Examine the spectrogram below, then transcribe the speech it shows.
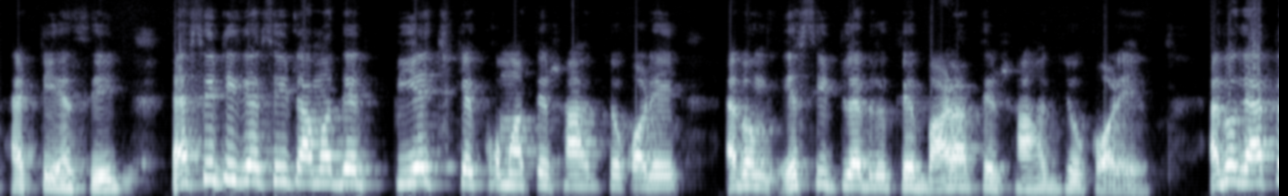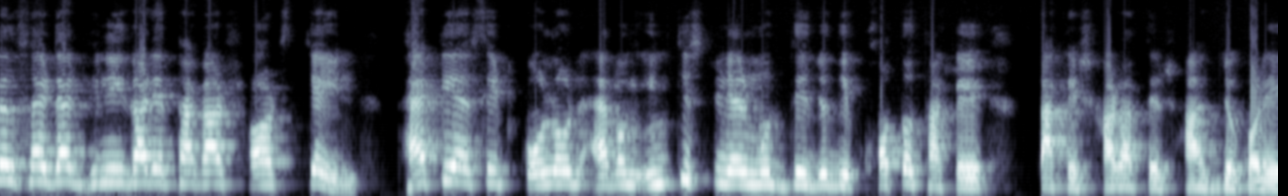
fatty acid. Acetic acid আমাদের পিএইচ কে কমাতে সাহায্য করে এবং অ্যাসিড লেভেলকে বাড়াতে সাহায্য করে। এবং অ্যাপেল সাইডার ভিনিগারে থাকা short chain fatty acid colon এবং ইন্টেস্টিনের মধ্যে যদি ক্ষত থাকে, তাকে সারাতে সাহায্য করে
